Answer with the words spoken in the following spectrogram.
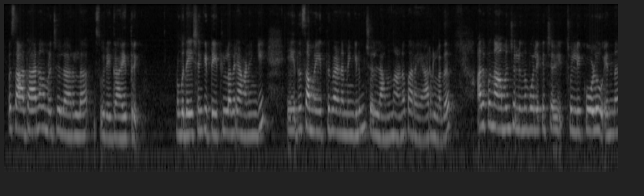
ഇപ്പോൾ സാധാരണ നമ്മൾ ചൊല്ലാറുള്ള സൂര്യഗായത്രി ഉപദേശം കിട്ടിയിട്ടുള്ളവരാണെങ്കിൽ ഏത് സമയത്ത് വേണമെങ്കിലും ചൊല്ലാം എന്നാണ് പറയാറുള്ളത്. അതിപ്പോൾ നാമം ചൊല്ലുന്ന പോലെയൊക്കെ ചൊല്ലിക്കോളൂ എന്ന്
